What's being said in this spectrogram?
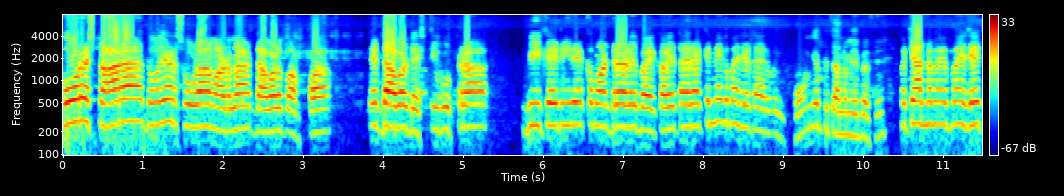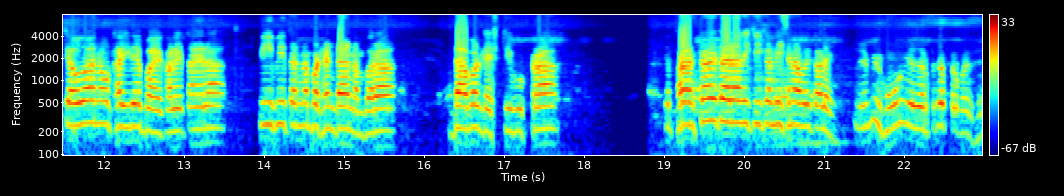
4 ਸਟਾਰ ਆ 2016 ਮਾਡਲ ਆ ਡਬਲ ਪੰਪ ਆ ਤੇ ਡਬਲ ਡਿਸਟ੍ਰੀਬਿਊਟਰ ਆ BKT ਦੇ ਕਮਾਂਡਰ ਵਾਲੇ ਬਾਈਕ ਵਾਲੇ ਟਾਇਰ ਆ। ਕਿੰਨੇ ਕ ਪੈਸੇ ਟਾਇਰ ਬਾਈ? ਹੋਣਗੇ 95 ਪੈਸੇ। 95 ਪੈਸੇ 14 9 28 ਦੇ ਬਾਈਕ ਵਾਲੇ ਟਾਇਰ ਆ। PB3 ਬਠਿੰਡਾ ਨੰਬਰ ਆ ਡਬਲ ਡਿਸਟ੍ਰੀਬਿਊਟਰ ਆ। ਤੇ ਫਰੰਟ ਵਾਲੇ ਟਾਇਰਾਂ ਦੀ ਕੀ ਕੰਡੀਸ਼ਨ ਆ ਬਈ ਕਾਲੇ? ਇਹ ਵੀ ਹੋਣਗੇ ਯਾਰ 75 ਪੈਸੇ।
